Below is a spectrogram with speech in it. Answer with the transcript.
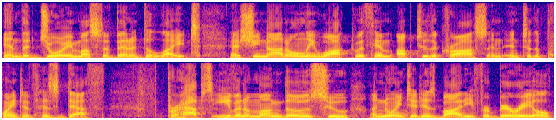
and the joy must have been a delight as she not only walked with him up to the cross and, and to the point of his death, perhaps even among those who anointed his body for burial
